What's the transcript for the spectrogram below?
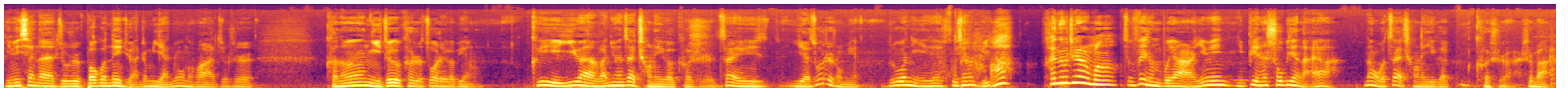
因为现在就是包括内卷这么严重的话，就是可能你这个科室做这个病，可以医院完全再成立一个科室，再也做这种病。如果你互相比啊，还能这样吗？这为什么不一样？因为你病人收不进来啊，那我再成立一个科室啊，是吧？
